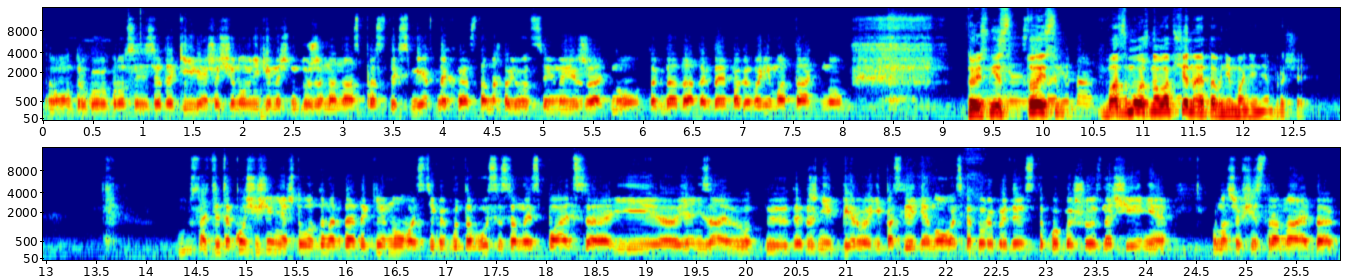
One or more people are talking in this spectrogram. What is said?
Вот. Другой вопрос, если такие, конечно, чиновники начнут уже на нас, простых смертных, останавливаться и наезжать, ну, тогда да, тогда и поговорим, а так, ну... То есть, не, то есть наверное... возможно, вообще на это внимание не обращать? Кстати, такое ощущение, что вот иногда такие новости как будто высосаны из пальца, и э, я не знаю, вот э, это же не первая, не последняя новость, которой придается такое большое значение. У нас вообще страна это,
